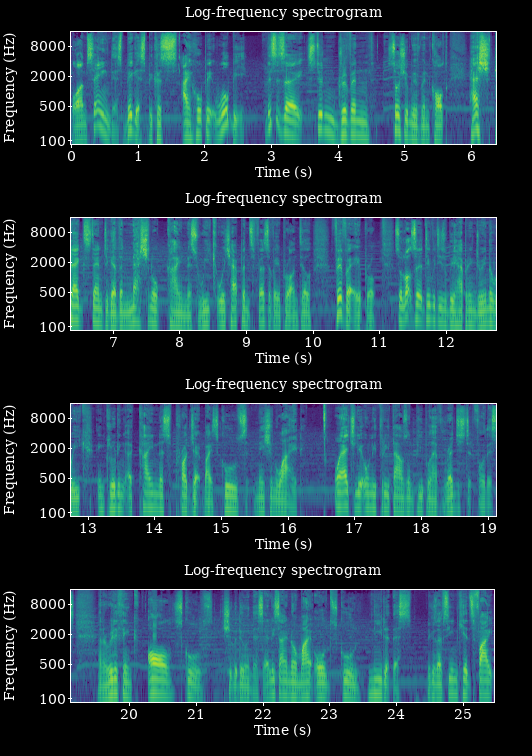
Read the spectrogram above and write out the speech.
Well, I'm saying this biggest because I hope it will be. This is a student driven social movement called hashtag Stand Together National Kindness Week, which happens 1st of April until 5th of April. So lots of activities will be happening during the week, including a kindness project by schools nationwide. Well, actually, only 3,000 people have registered for this, and I really think all schools should be doing this. At least I know my old school needed this because I've seen kids fight,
